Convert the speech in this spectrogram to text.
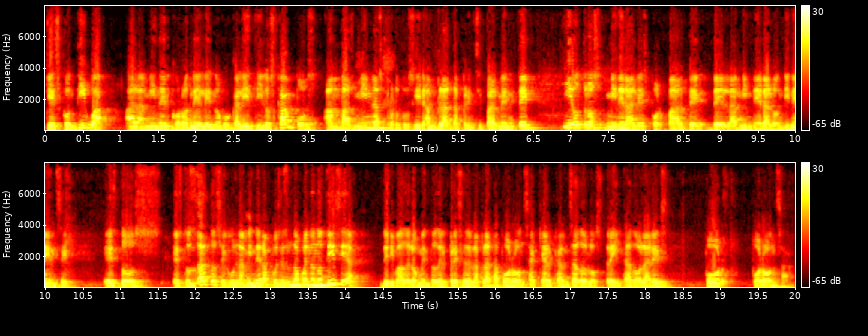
que es contigua a la mina El Coronel en Ojo Caliente y Los Campos. Ambas minas producirán plata principalmente y otros minerales por parte de la minera londinense. Estos, estos datos, según la minera, pues es una buena noticia, derivado del aumento del precio de la plata por onza que ha alcanzado los 30 dólares por, por onza.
